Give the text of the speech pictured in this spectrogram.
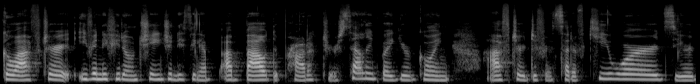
go after even if you don't change anything ab- about the product you're selling, but you're going after a different set of keywords. You're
